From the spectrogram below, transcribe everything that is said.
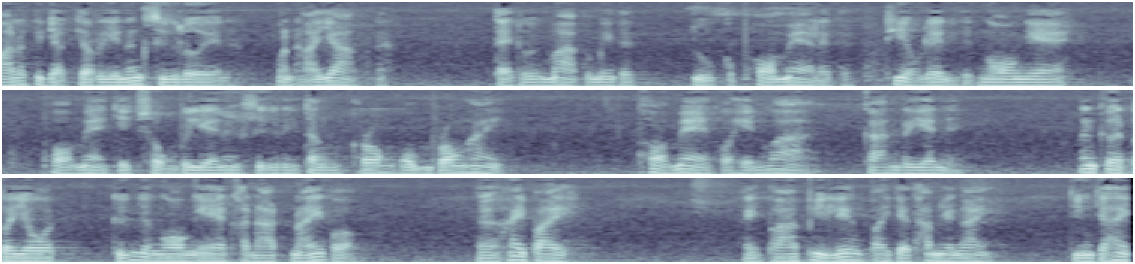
มาแล้วก็อยากจะเรียนหนังสือเลยนะมันหายากนะแต่โดยมากก็มีแต่อยู่กับพ่อแม่แล้วก็เที่ยวเล่นก็งองแง พ่อแม่จะส่งไปเรียนหนังสือหนึ่งตั้งร้องห่มร้องไห้ พ่อแม่ก็เห็นว่าการเรียนเนี่ย มันเกิดประโยชน์ ถึงจะงองแงขนาดไหนก็ให้ไป ให้พาพี่เลี้ยงไปจะทำยังไง จึงจะให้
